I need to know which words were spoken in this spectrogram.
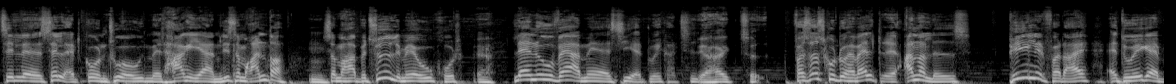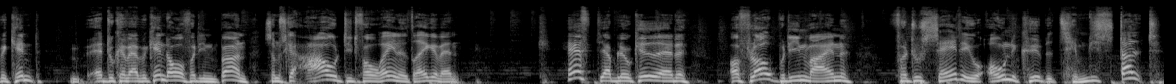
til uh, selv at gå en tur ud med et hakkejern, ligesom andre, mm. som har betydeligt mere ukrudt. Ja. Lad nu være med at sige, at du ikke har tid. Jeg har ikke tid. For så skulle du have valgt uh, anderledes. Pinligt for dig, at du ikke er bekendt, at du kan være bekendt over for dine børn, som skal arve dit forurenede drikkevand. Kæft, jeg blev ked af det, og flov på dine vegne, for du sagde det jo oven i købet temmelig stolt.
